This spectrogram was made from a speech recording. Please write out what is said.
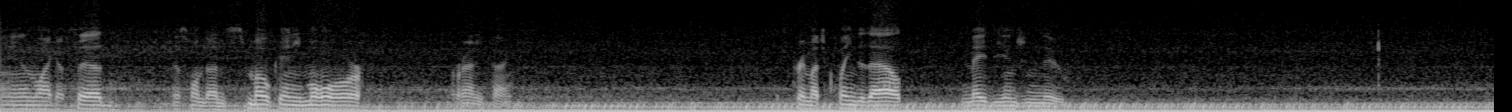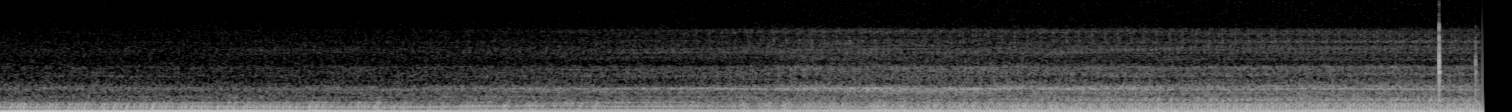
And like I said, this one doesn't smoke anymore or anything. It's pretty much cleaned it out, made the engine new.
